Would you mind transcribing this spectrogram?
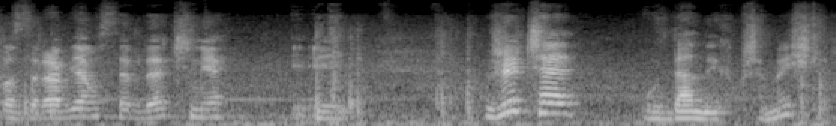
Pozdrawiam serdecznie i życzę udanych przemyśleń.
